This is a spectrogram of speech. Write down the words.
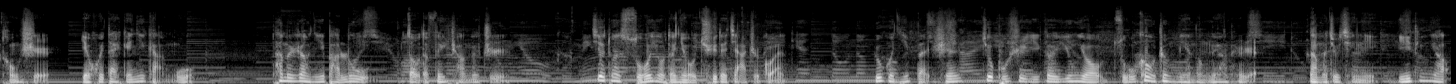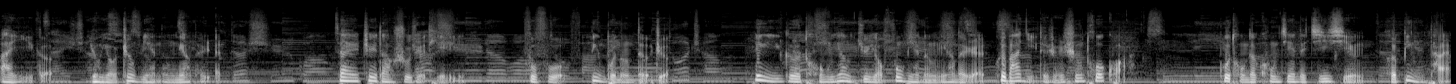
同时也会带给你感悟。他们让你把路走得非常的直，戒断所有的扭曲的价值观。如果你本身就不是一个拥有足够正面能量的人，那么就请你一定要爱一个拥有正面能量的人。在这道数学题里，夫妇并不能得者，另一个同样具有负面能量的人会把你的人生拖垮。不同的空间的畸形和病态，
